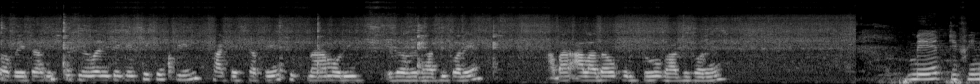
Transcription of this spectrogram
তবে এটা আমি শ্বশুর বাড়ি থেকে শিখেছি। শাকের সাথে শুকনা মরিচ এভাবে ভাজি করে, আবার আলাদাও কিন্তু ভাজি করে। মেয়ের টিফিন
